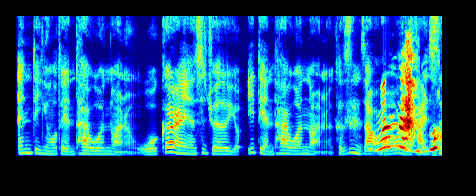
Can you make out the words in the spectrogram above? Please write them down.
ending 有点太温暖了。我个人也是觉得有一点太温暖了。可是你知道，偶尔还是？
